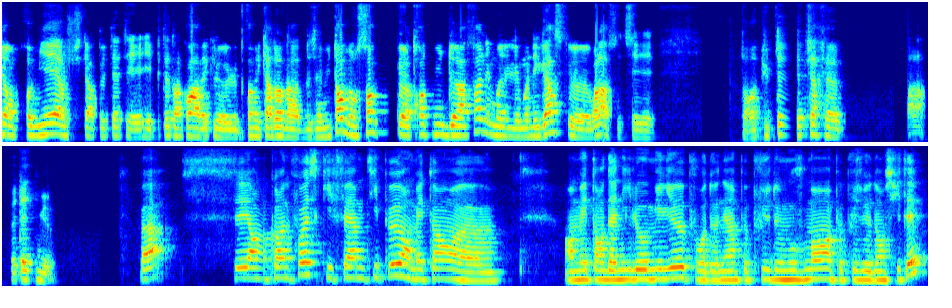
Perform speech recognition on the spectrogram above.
en première jusqu'à peut-être et, peut-être encore avec le, premier quart d'heure de la deuxième mi-temps mais on sent qu'à 30 minutes de la fin les, les monégasques voilà c'est pu peut-être faire voilà, peut-être mieux. Bah c'est encore une fois ce qui fait un petit peu en mettant euh, en mettant Danilo au milieu pour donner un peu plus de mouvement un peu plus de densité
